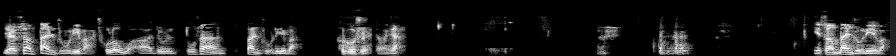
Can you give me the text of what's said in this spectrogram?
也算半主力吧，除了我啊，就是都算半主力吧。喝口水，等一下，也算半主力吧。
